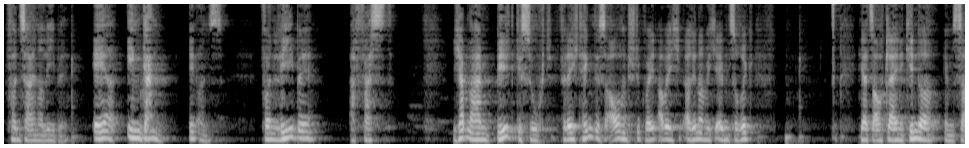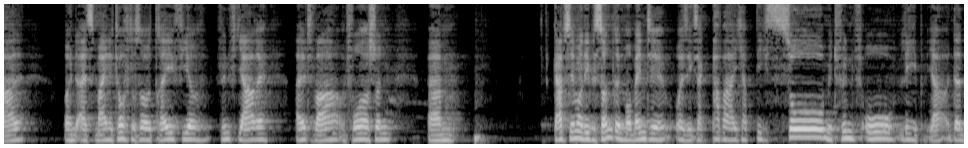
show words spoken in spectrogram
von seiner Liebe. Er in Gang in uns, von Liebe erfasst. Ich habe nach einem Bild gesucht. Vielleicht hängt es auch ein Stück weit, aber ich erinnere mich eben zurück. Hier hat es auch kleine Kinder im Saal. Und als meine Tochter so drei, vier, fünf Jahre alt war und vorher schon, ähm, gab es immer die besonderen Momente, wo sie gesagt, Papa, ich habe dich so mit fünf O lieb. Ja, und dann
